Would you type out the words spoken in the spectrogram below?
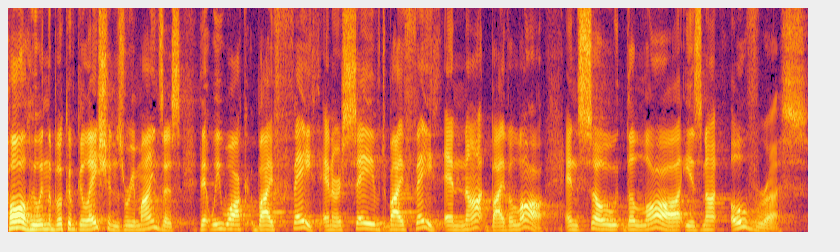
Paul, who in the book of Galatians reminds us that we walk by faith and are saved by faith and not by the law. And so the law is not over us.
